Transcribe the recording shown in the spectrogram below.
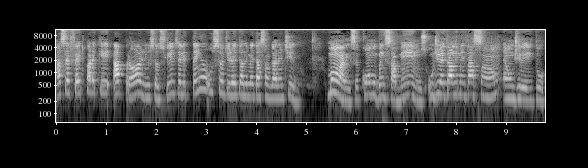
a ser feito para que a prole e os seus filhos ele tenham o seu direito à alimentação garantido? Bom, Larissa, como bem sabemos, o direito à alimentação é um direito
